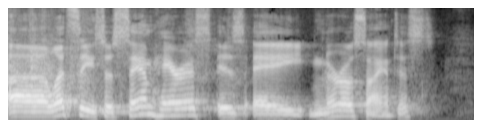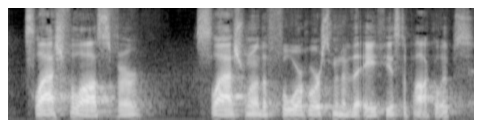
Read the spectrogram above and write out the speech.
Uh, let's see. So, Sam Harris is a neuroscientist slash philosopher slash one of the four horsemen of the atheist apocalypse.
